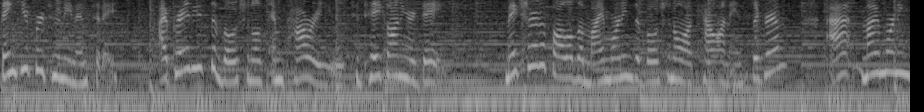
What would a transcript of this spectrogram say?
Thank you for tuning in today. I pray these devotionals empower you to take on your day. Make sure to follow the My Morning Devotional account on Instagram at My Morning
